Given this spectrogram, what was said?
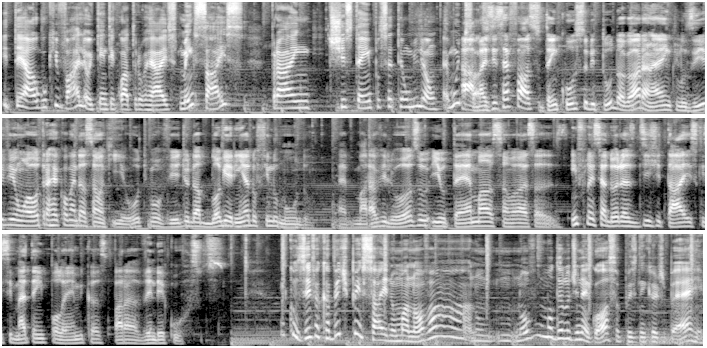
e ter algo que vale 84 reais mensais pra em X tempo você ter um milhão. É muito Ah, fácil. mas isso é fácil. Tem curso de tudo agora, né? Inclusive, uma outra recomendação aqui. O último vídeo da blogueirinha do fim do mundo. É maravilhoso e o tema são essas influenciadoras digitais que se metem em polêmicas para vender cursos. Inclusive, eu acabei de pensar aí numa nova. num novo modelo de negócio pro Sneakers BR.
